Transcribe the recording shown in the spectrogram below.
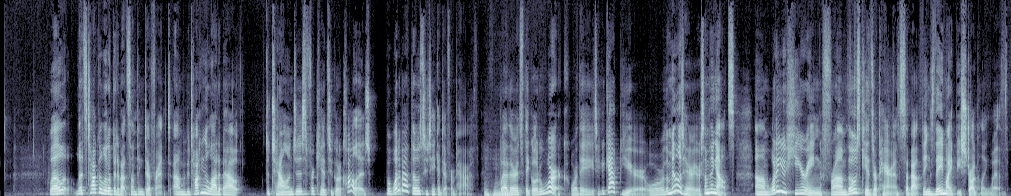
Well, let's talk a little bit about something different. Um, we've been talking a lot about the challenges for kids who go to college, but what about those who take a different path? Mm-hmm. Whether it's they go to work or they take a gap year or the military or something else. Um, what are you hearing from those kids or parents about things they might be struggling with?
